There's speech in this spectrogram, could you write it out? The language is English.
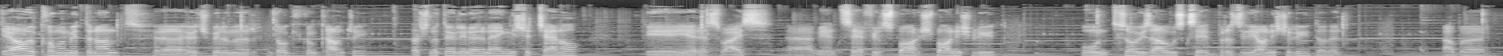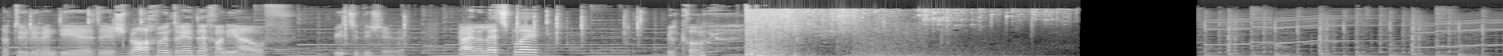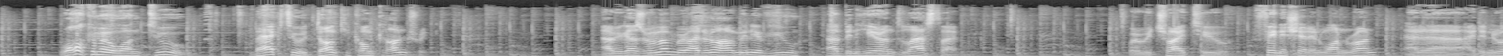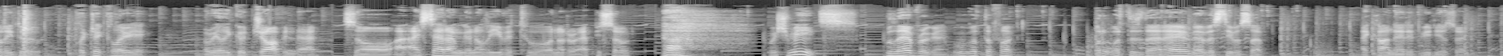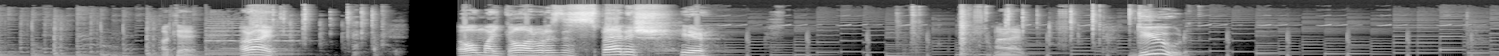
Ja, willkommen miteinander. Äh, heute spielen wir Donkey Kong Country. Das ist natürlich nicht ein englischer Channel, wie jeder es weiß. Äh, wir haben sehr viele Spa spanische Leute und so wie es auch aussieht, brasilianische Leute, oder? Aber natürlich, wenn die die Sprache reden kann ich auch auf Schweizerdeutsch reden. Geiler Let's Play. Willkommen. Welcome everyone to back to Donkey Kong Country. Now, if you guys remember, I don't know how many of you have been here on the last time, where we tried to finish it in one run, and uh, I didn't really do particularly a really good job in that. So I, I said I'm gonna leave it to another episode, which means What the fuck? What what is that? Hey, MST, what's up? I can't edit videos right. Okay. Alright. Oh my god, what is this Spanish here? Alright. Dude!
